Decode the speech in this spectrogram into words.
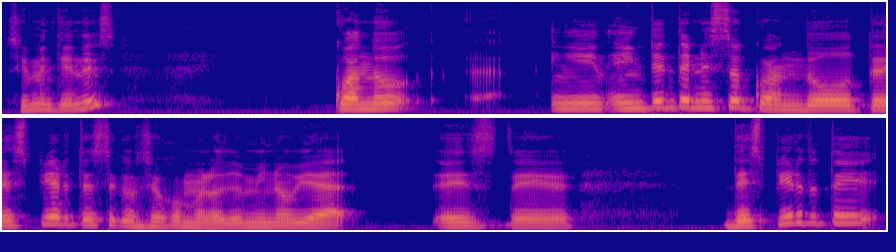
¿Sí me entiendes? Cuando e intenten esto cuando te despiertes, este consejo me lo dio mi novia, este despiértate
